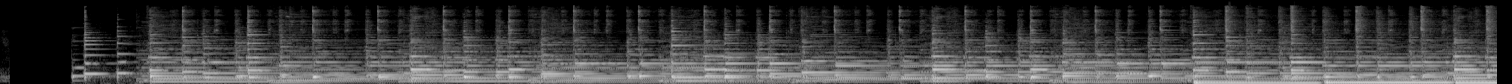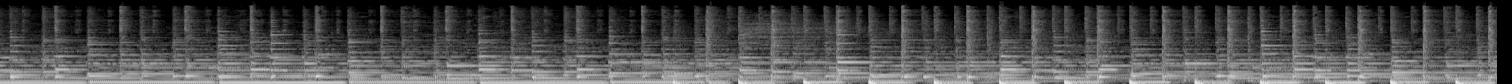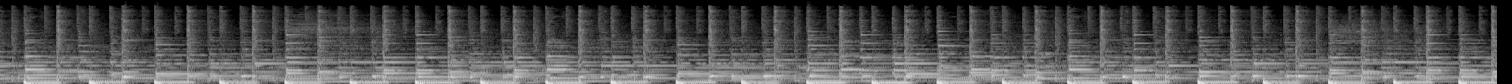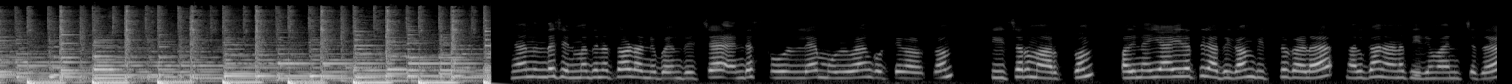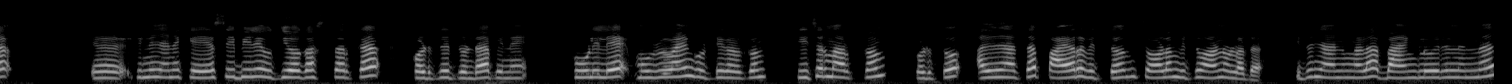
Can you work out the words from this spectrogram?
ജന്മദിനത്തോടനുബന്ധിച്ച് എന്റെ സ്കൂളിലെ മുഴുവൻ കുട്ടികൾക്കും ടീച്ചർമാർക്കും പതിനയ്യായിരത്തിലധികം വിത്തുകൾ നൽകാനാണ് തീരുമാനിച്ചത്. പിന്നെ ഞാൻ കെ എസ് ഇ ബിയിലെ ഉദ്യോഗസ്ഥർക്ക് കൊടുത്തിട്ടുണ്ട്. പിന്നെ സ്കൂളിലെ മുഴുവൻ കുട്ടികൾക്കും ടീച്ചർമാർക്കും കൊടുത്തു. അതിനകത്ത് പയർ വിത്തും ചോളം വിത്തുമാണ് ഉള്ളത് ഇത് ഞങ്ങൾ ബാംഗ്ലൂരിൽ നിന്ന്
